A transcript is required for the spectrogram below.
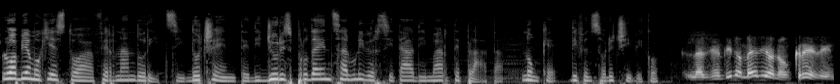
Lo abbiamo chiesto a Fernando Rizzi, docente di giurisprudenza all'Università di Mar de Plata, nonché difensore civico. L'argentino medio non crede in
